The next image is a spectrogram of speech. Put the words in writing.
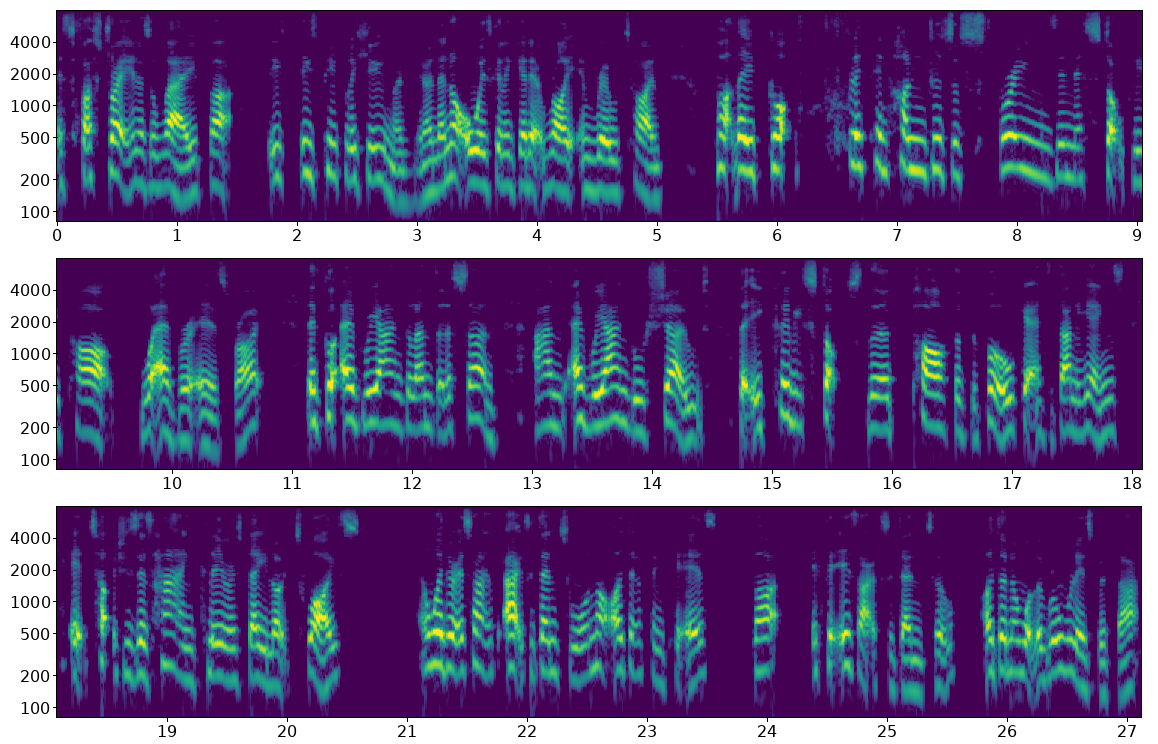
it's frustrating as a way, but these, these people are human. You know, they're not always going to get it right in real time but they've got flipping hundreds of screens in this Stockley Park, whatever it is, right? They've got every angle under the sun, and every angle shows that he clearly stops the path of the ball getting to Danny Ings. It touches his hand clear as daylight twice, and whether it's accidental or not, I don't think it is. But if it is accidental, I don't know what the rule is with that.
